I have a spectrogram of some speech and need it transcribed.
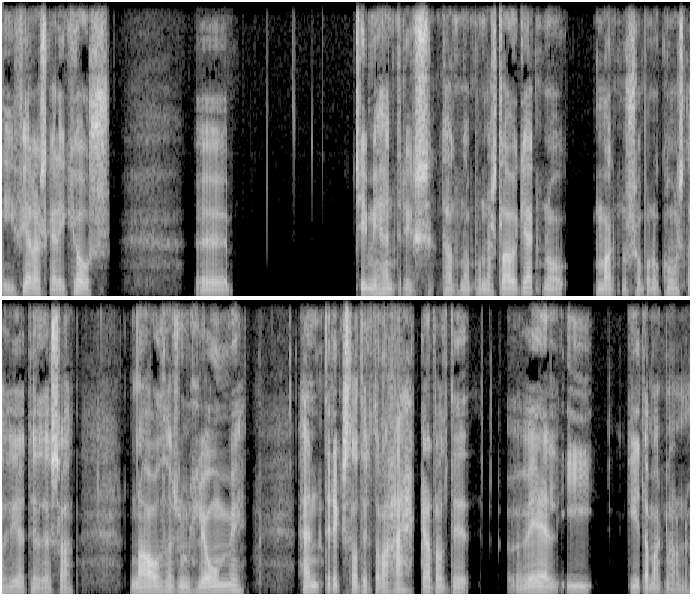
í félagskari kjós. Uh, Jimi Hendrix þarna búin að slá í gegn og Magnús var búin að komast að því til þess að ná þessum hljómi. Hendrix þá þurfti hann að hækka alltaf vel í gítamagnanum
